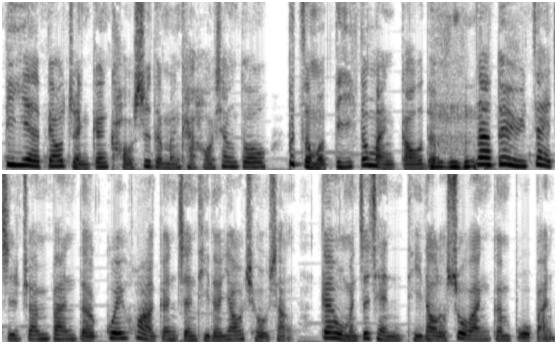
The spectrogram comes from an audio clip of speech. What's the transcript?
毕业的标准跟考试的门槛好像都不怎么低，都蛮高的。那对于在职专班的规划跟整体的要求上，跟我们之前提到的硕班跟博班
